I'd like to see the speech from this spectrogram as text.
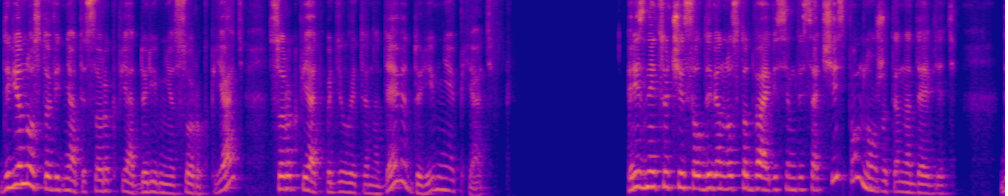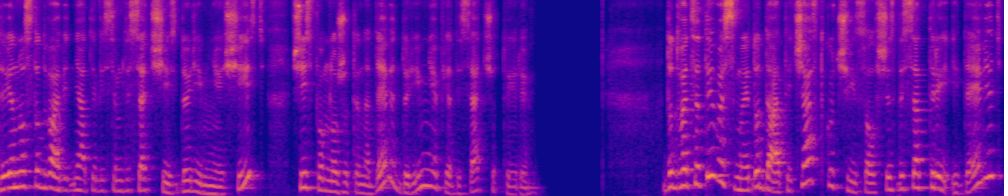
90 відняти 45 дорівнює 45, 45 поділити на 9 дорівнює 5. Різницю чисел 92 і 86 помножити на 9. 92 відняти 86 дорівнює 6, 6 помножити на 9 дорівнює 54. До 28 додати частку чисел 63 і 9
